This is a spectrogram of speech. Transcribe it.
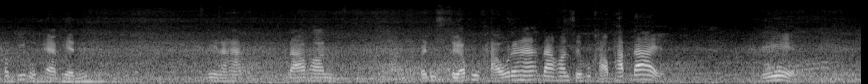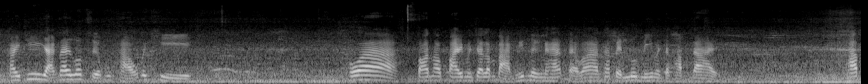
เมื่อกี้ผมแอบเห็น นี่นะฮะดาวฮอนเป็นเสือภูเขานะฮะดาวฮอนเสือภูเขาพับได้นี่ใครที่อยากได้รถเสือภูเขาไปขี่เพราะว่าตอนเอาไปมันจะลำบากนิดนึงนะฮะแต่ว่าถ้าเป็นรุ่นนี้มันจะพับได้พับ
